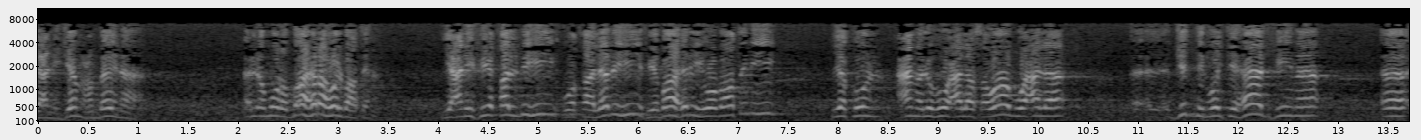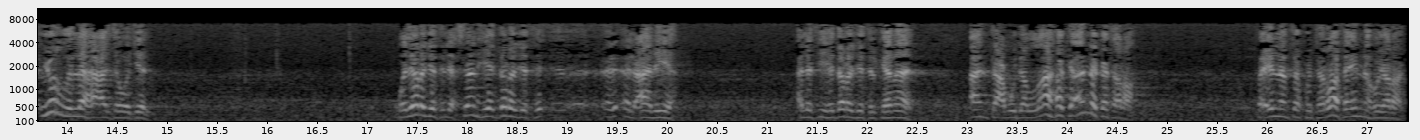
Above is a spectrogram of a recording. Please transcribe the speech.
يعني جمع بين الأمور الظاهرة والباطنة. يعني في قلبه وقالبه في ظاهره وباطنه يكون عمله على صواب وعلى جد واجتهاد فيما آه، يرضي الله عز وجل. ودرجة الإحسان هي الدرجة العالية التي هي درجة الكمال. أن تعبد الله كأنك تراه. فإن لم تكن تراه فإنه يراك.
